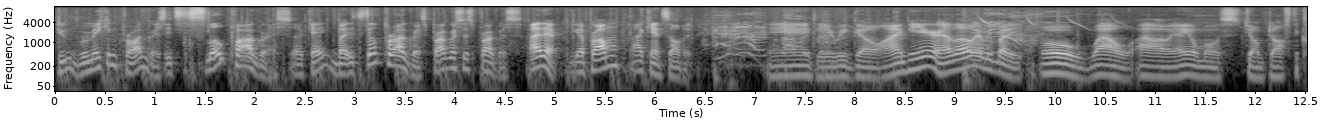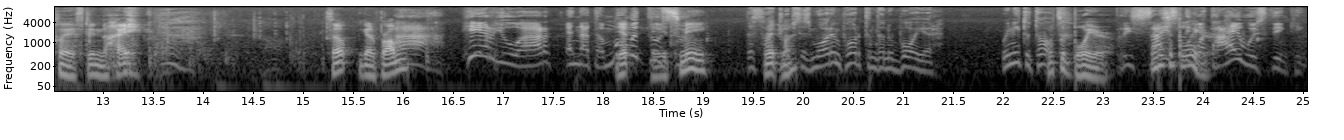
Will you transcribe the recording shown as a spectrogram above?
dude. We're making progress. It's slow progress, okay? But it's still progress. Progress is progress. Hi there. You got a problem? I can't solve it. And here we go. I'm here. Hello, everybody. Oh, wow. Wow, I almost jumped off the cliff, didn't I? So, you got a problem? Ah, here you are, and not a Yep, moment too it's me. The Wait, Cyclops what? is more important than a bowyer. We need to talk. What's a bowyer? What is a bowyer? what I was thinking.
